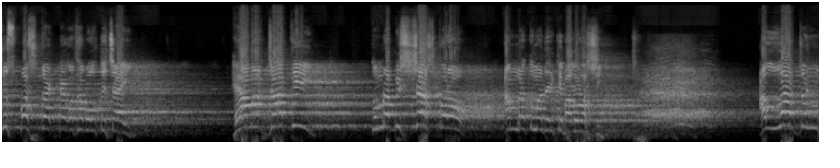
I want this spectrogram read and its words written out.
সুস্পষ্ট একটা কথা বলতে চাই। হে আমার জাতি, তোমরা বিশ্বাস করো, আমরা তোমাদেরকে ভালোবাসি। আল্লাহর জন্য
